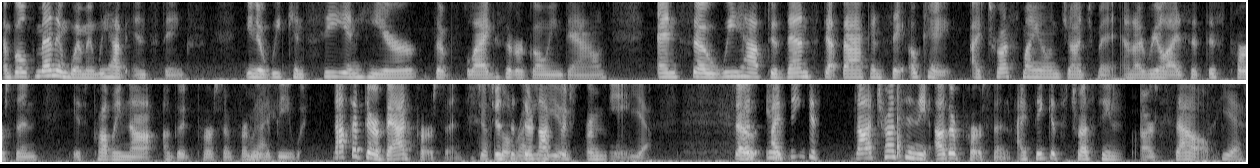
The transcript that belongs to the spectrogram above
And both men and women, we have instincts. You know, we can see and hear the flags that are going down. And so we have to then step back and say, okay, I trust my own judgment. And I realize that this person is probably not a good person for me right. to be with. Not that they're a bad person, just, just that right they're not good for me. Yeah. So I think it's not trusting the other person. I think it's trusting ourselves. Yes.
